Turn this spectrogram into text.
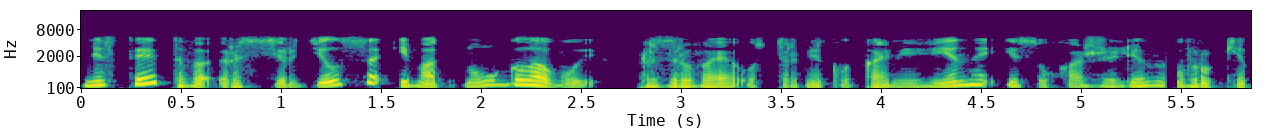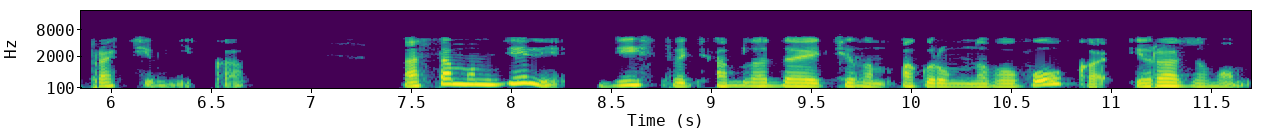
Вместо этого рассердился и мотнул головой, разрывая острыми клыками вены и сухожилия в руке противника. На самом деле, действовать, обладая телом огромного волка и разумом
